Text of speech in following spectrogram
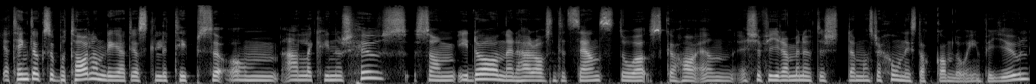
Jag tänkte också på tal om det att jag skulle tipsa om Alla Kvinnors Hus som idag när det här avsnittet sänds då ska ha en 24 minuters demonstration i Stockholm då inför jul.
